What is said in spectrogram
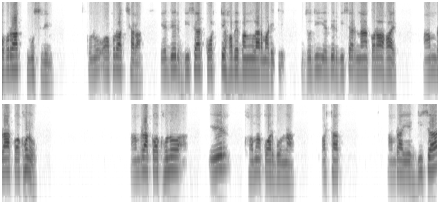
অপরাধ মুসলিম। কোনো অপরাধ ছাড়া এদের বিচার করতে হবে বাংলার মাটিতে। যদি এদের বিচার না করা হয়, আমরা কখনো আমরা কখনো এর ক্ষমা করব না। অর্থাৎ আমরা এর বিচার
